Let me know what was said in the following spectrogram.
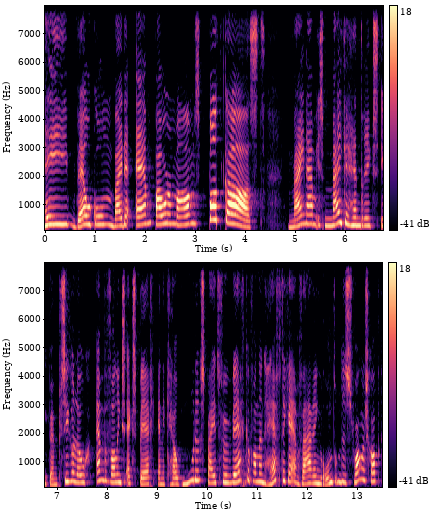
Hey, welkom bij de Empower Moms podcast. Mijn naam is Mijke Hendricks, ik ben psycholoog en bevallingsexpert en ik help moeders bij het verwerken van een heftige ervaring rondom de zwangerschap,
